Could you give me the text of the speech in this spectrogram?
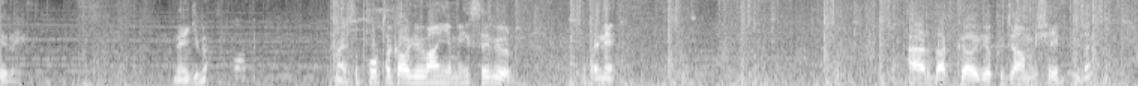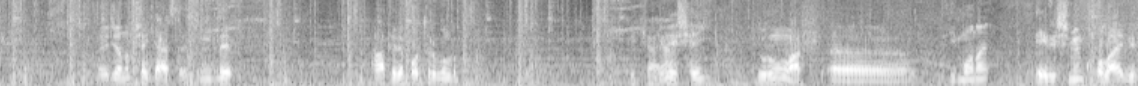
yerim. Ne gibi? Ha işte portakal gibi ben yemeyi seviyorum. Hani her dakika yapacağım bir şey değil de öyle canım çekerse. Şimdi Aa teleporter buldum. Bir Pekala. de şey durumu var. Ee, limona erişimin kolay bir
